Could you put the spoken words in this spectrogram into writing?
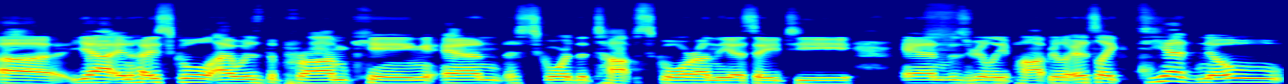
Uh, yeah, in high school, I was the prom king and scored the top score on the SAT and was really popular. It's like he had no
